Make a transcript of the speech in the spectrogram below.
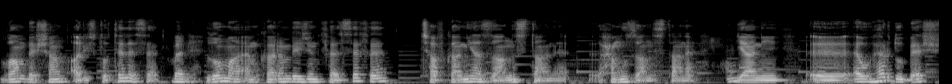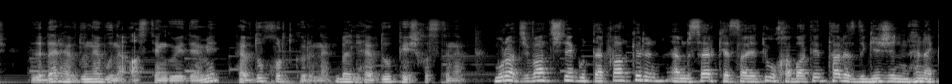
van beşan Aristoteles e. Loma em karin bêjin felsefe çavkaniya zanistan e hemû zanistan e yanî e, ew her du beş li ber hevdû nebûne astengûyê demê hevdû xurt kirine Belê. hevdû pêşxistine Murat civan tiştê ku teqal kirin em li ser kesayetî û xebatên Thales digihîjin hinek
